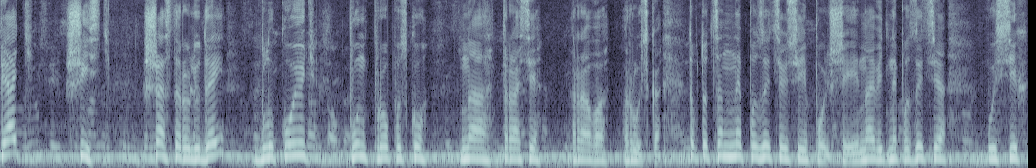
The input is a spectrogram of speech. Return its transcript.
п'ять, шість. Шестеро людей блокують пункт пропуску на трасі Рава Руська. Тобто, це не позиція усієї Польщі, і навіть не позиція усіх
